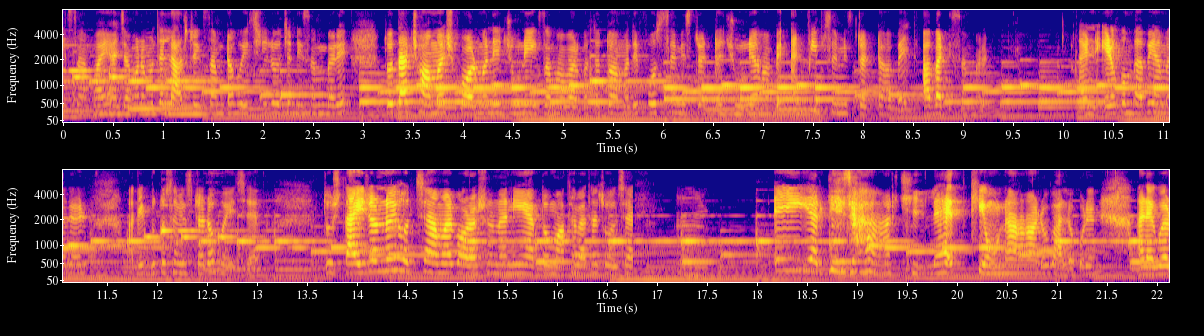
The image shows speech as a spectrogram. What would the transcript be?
exam হয়। আর যেমন আমাদের লাস্ট এক্সামটা হয়েছিল হচ্ছে ডিসেম্বরে তো তার ছ মাস পর মানে জুনে এক্সাম হওয়ার কথা। তো আমাদের ফোর্থ সেমিস্টারটা জুনে হবে অ্যান্ড ফিফথ সেমিস্টারটা হবে আবার ডিসেম্বরে অ্যান্ড এরকমভাবেই আমাদের আগের দুটো সেমিস্টারও হয়েছে। তো তাই জন্যই হচ্ছে আমার পড়াশোনা নিয়ে এত মাথা ব্যথা চলছে। আর কি যা আর কি ল্যাদ খেও না আরও ভালো করে। আর একবার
